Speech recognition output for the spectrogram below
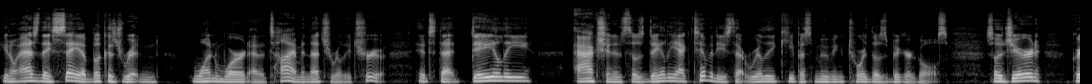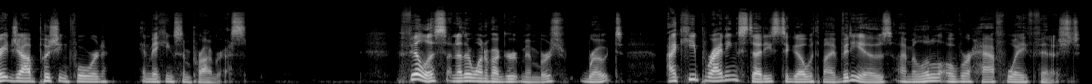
You know, as they say, a book is written one word at a time, and that's really true. It's that daily action. It's those daily activities that really keep us moving toward those bigger goals. So, Jared, great job pushing forward and making some progress. Phyllis, another one of our group members, wrote, I keep writing studies to go with my videos. I'm a little over halfway finished.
